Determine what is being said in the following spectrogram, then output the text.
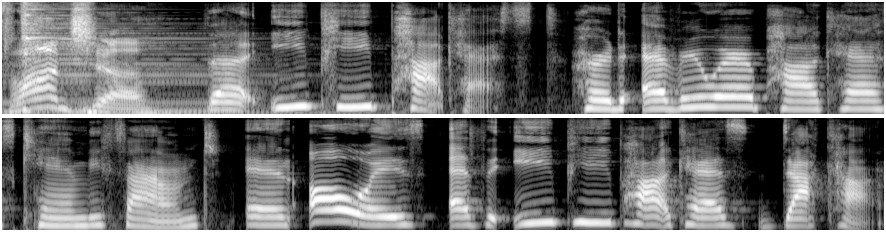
Slancha. The EP Podcast. Heard everywhere podcasts can be found, and always at the E epodcast.com.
